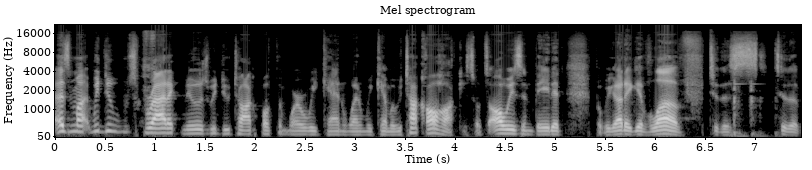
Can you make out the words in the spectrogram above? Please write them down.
as much. We do sporadic news. We do talk about them where we can, when we can, but we talk all hockey, so it's always invaded. But we got to give love to this to the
